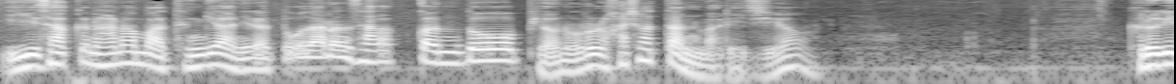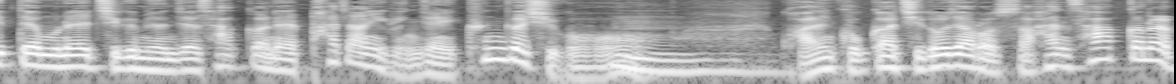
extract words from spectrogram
이 사건 하나 맡은 게 아니라 또 다른 사건도 변호를 하셨단 말이지요. 그렇기 때문에 지금 현재 사건의 파장이 굉장히 큰 것이고 음. 과연 국가 지도자로서 한 사건을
